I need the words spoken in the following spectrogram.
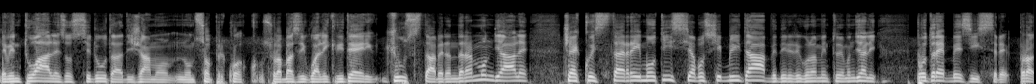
l'eventuale sostituta, diciamo, non so per, sulla base di quali criteri, giusta per andare al mondiale, c'è questa remotissima possibilità, a vedere il regolamento dei mondiali potrebbe esistere, però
